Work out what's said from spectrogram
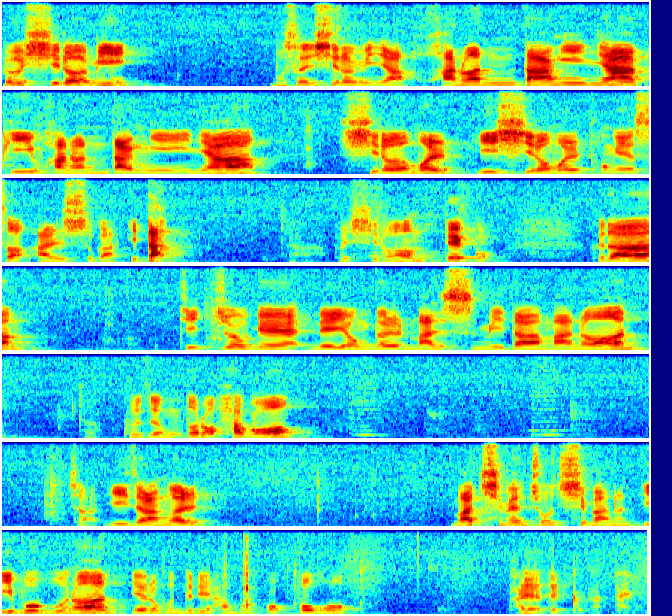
그 실험이 무슨 실험이냐? 환원당이냐, 비환원당이냐 실험을 이 실험을 통해서 알 수가 있다. 자, 그 실험 됐고, 그 다음 뒤쪽에 내용들 많습니다만은 그 정도로 하고 자, 이 장을 마치면 좋지만은 이 부분은 여러분들이 한번 꼭 보고 가야 될 것 같아요.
